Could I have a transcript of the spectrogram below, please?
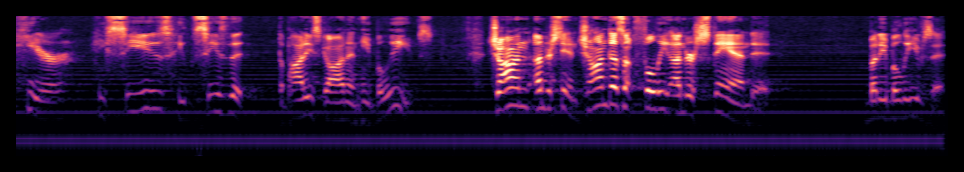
here, he sees, he sees that the body's gone and he believes. John understand. John doesn't fully understand it, but he believes it.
